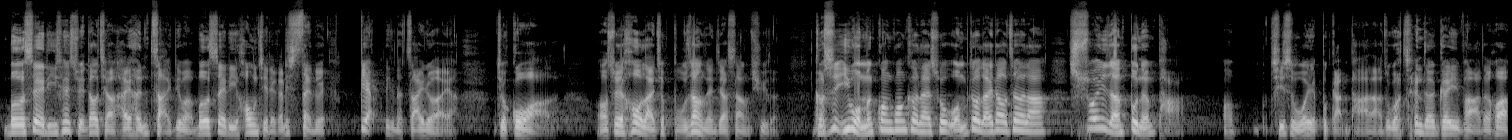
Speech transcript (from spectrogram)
没设离开水道桥还很窄，对吧？没设离风起来给你塞对，啪，你给它摘下来呀，就挂了哦，所以后来就不让人家上去了。可是以我们观光客来说，我们都来到这啦，虽然不能爬。哦其实我也不敢爬啦。如果真的可以爬的话，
